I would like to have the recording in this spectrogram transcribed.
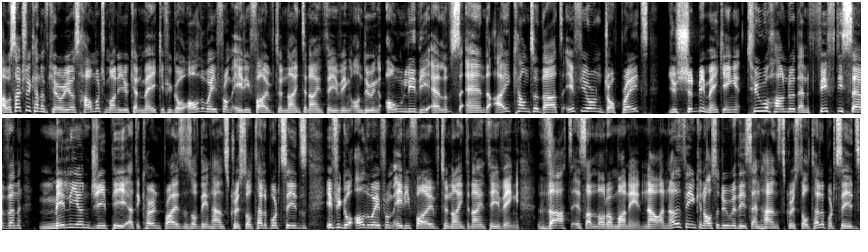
I was actually kind of curious how much money you can make if you go all the way from 85 to 99 thieving on doing only the elves and I counted that if you're on drop rates you should be making 257 million GP at the current prices of the enhanced crystal teleport seeds if you go all the way from 85 to 99 thieving. That is a lot of money. Now another thing you can also do with these enhanced crystal teleport seeds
